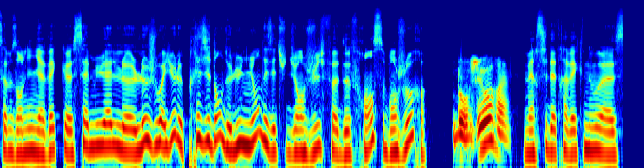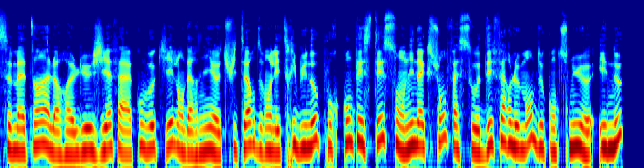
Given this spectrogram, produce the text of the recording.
Nous sommes en ligne avec Samuel Lejoyeux, le président de l'Union des étudiants juifs de France. Bonjour. Bonjour. Merci d'être avec nous euh, ce matin. Alors, euh, l'UEJF a convoqué l'an dernier euh, Twitter devant les tribunaux pour contester son inaction face au déferlement de contenu haineux.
